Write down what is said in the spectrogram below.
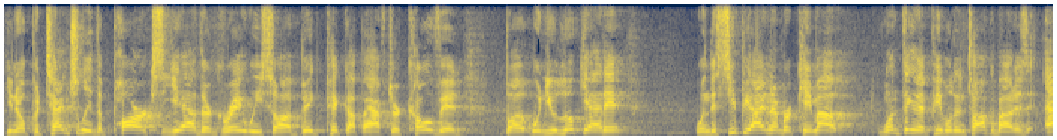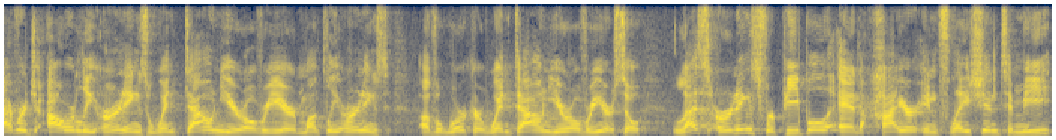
you know, potentially the parks, yeah, they're great. We saw a big pickup after COVID. But when you look at it, when the CPI number came out, one thing that people didn't talk about is average hourly earnings went down year over year. Monthly earnings of a worker went down year over year. So less earnings for people and higher inflation to me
